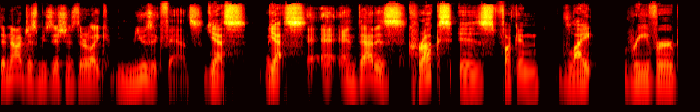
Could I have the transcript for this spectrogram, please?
they're not just musicians, they're like music fans. Yes. Like- yes. A- and that is Crux is fucking light reverb,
